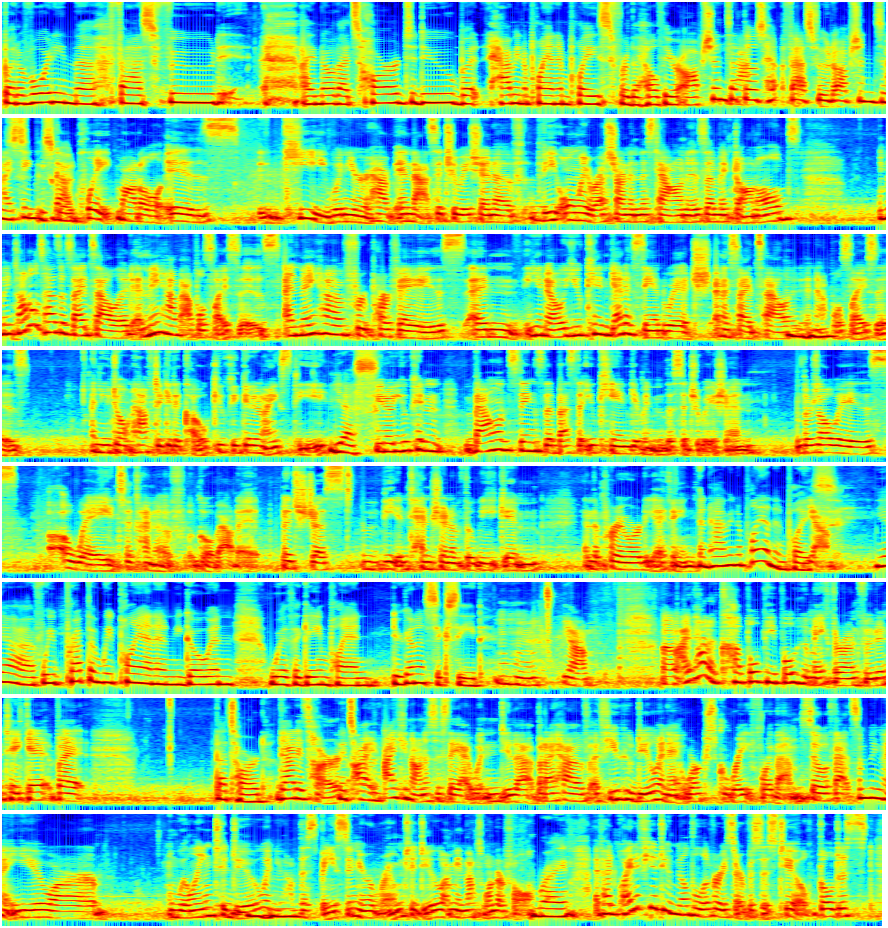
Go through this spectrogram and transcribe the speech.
But avoiding the fast food, I know that's hard to do, but having a plan in place for the healthier options yeah. at those fast food options is, I think is that good. plate model is key when you're have in that situation of the only restaurant in this town is a McDonald's. McDonald's has a side salad and they have apple slices and they have fruit parfaits and you know you can get a sandwich and a side salad mm-hmm. and apple slices and you don't have to get a coke you could get an iced tea. Yes. You know you can balance things the best that you can given the situation. There's always a way to kind of go about it. It's just the intention of the week and and the priority i think. And having a plan in place. Yeah. Yeah, if we prep and we plan and you go in with a game plan, you're going to succeed. Mm-hmm. Yeah. Um, I've had a couple people who make their own food and take it, but that's hard. That is hard. It's hard. I, I can honestly say I wouldn't do that, but I have a few who do, and it works great for them. So if that's something that you are willing to do mm-hmm. and you have the space in your room to do, I mean, that's wonderful. Right. I've had quite a few do meal delivery services too. They'll just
